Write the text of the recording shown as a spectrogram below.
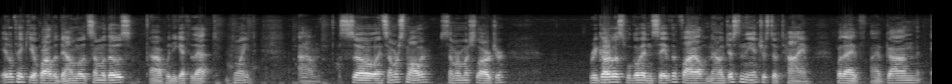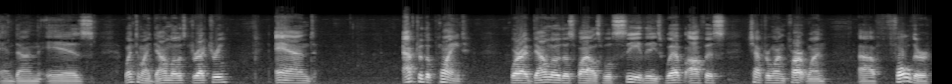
It'll take you a while to download some of those uh, when you get to that point. Um, so and some are smaller some are much larger regardless we'll go ahead and save the file. Now just in the interest of time what I've I've gone and done is went to my downloads directory and after the point where I've downloaded those files we'll see these web office chapter 1 part 1 uh, folder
